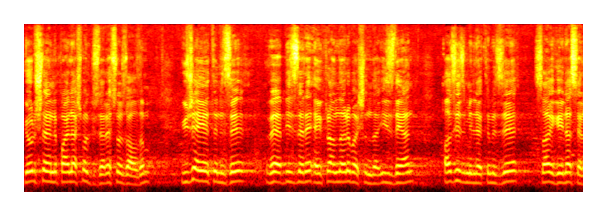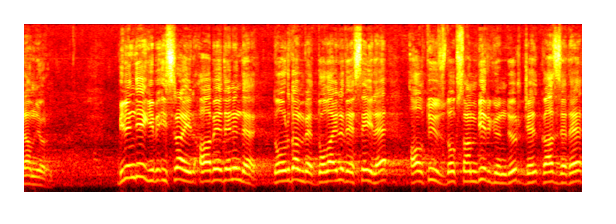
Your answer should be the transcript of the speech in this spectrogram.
görüşlerini paylaşmak üzere söz aldım. Yüce heyetinizi ve bizleri ekranları başında izleyen aziz milletimizi saygıyla selamlıyorum. Bilindiği gibi İsrail, ABD'nin de doğrudan ve dolaylı desteğiyle 691 gündür Gazze'de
